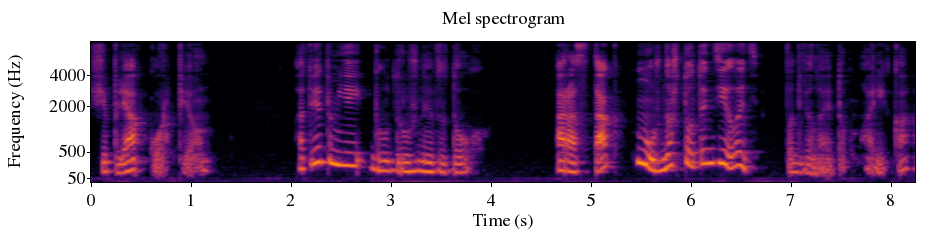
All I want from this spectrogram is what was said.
щепля Корпио. Ответом ей был дружный вздох. «А раз так, нужно что-то делать», – подвела итог Марика.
